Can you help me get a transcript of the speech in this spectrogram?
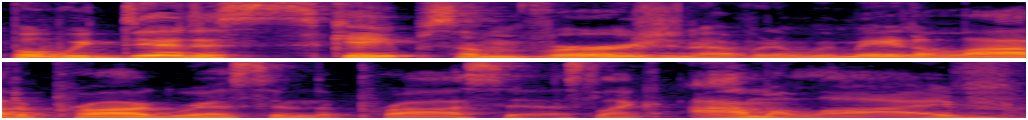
But we did escape some version of it, and we made a lot of progress in the process. Like, I'm alive,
